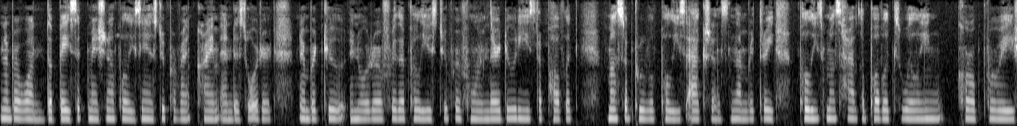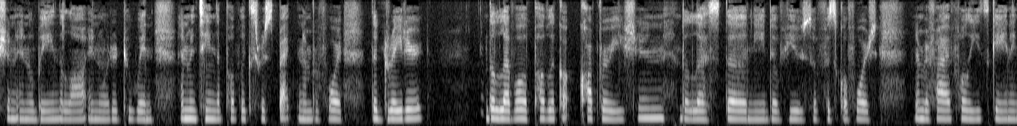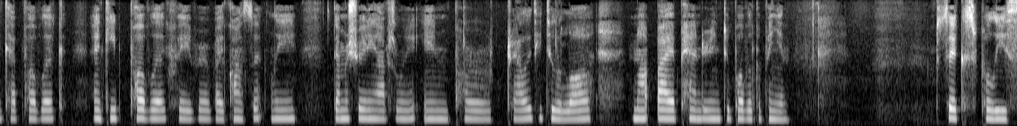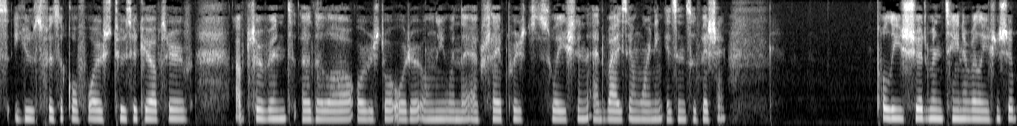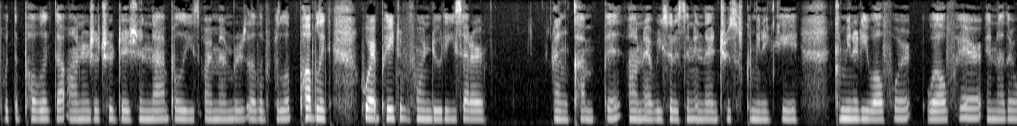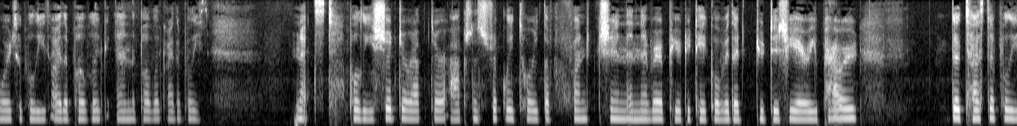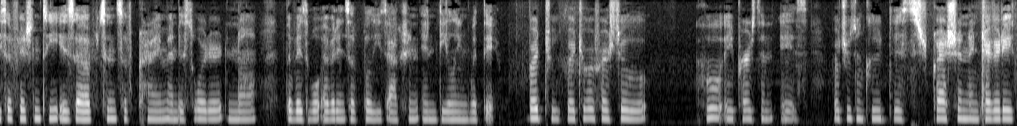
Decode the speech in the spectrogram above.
Number one, the basic mission of policing is to prevent crime and disorder. Number two, in order for the police to perform their duties, the public must approve of police actions. Number three, police must have the public's willing cooperation in obeying the law in order to win and maintain the public's respect. Number four, the greater the level of public cooperation, the less the need of use of physical force. Number five, police gain and keep public and keep public favor by constantly demonstrating absolute impartiality to the law, not by pandering to public opinion. Six, police use physical force to secure observe observance of the law or restore order only when the exercise persuasion, advice, and warning is insufficient. Police should maintain a relationship with the public that honors a tradition that police are members of the public who are paid to perform duties that are incumbent on every citizen in the interest of community community welfare welfare in other words the police are the public and the public are the police next police should direct their actions strictly toward the function and never appear to take over the judiciary power the test of police efficiency is the absence of crime and disorder, not the visible evidence of police action in dealing with it. Virtue. Virtue refers to who a person is. Virtues include discretion, integrity,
